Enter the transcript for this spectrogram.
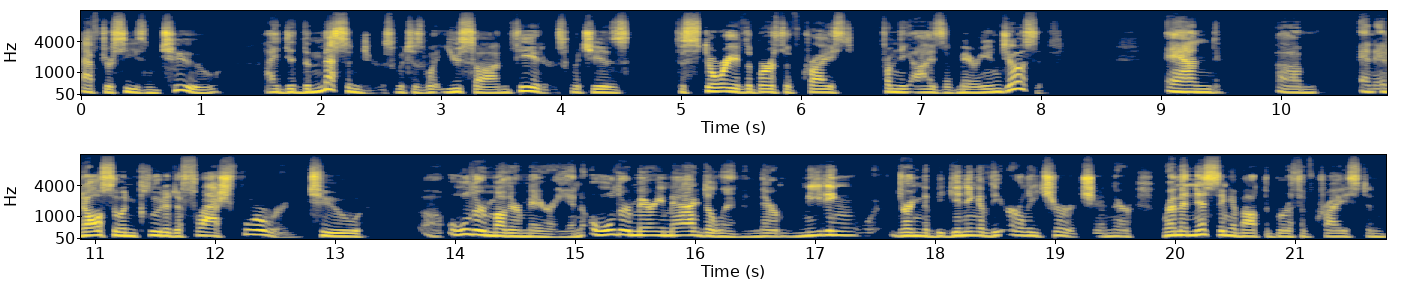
after season two, I did The Messengers, which is what you saw in theaters, which is the story of the birth of Christ from the eyes of Mary and Joseph. And um, and it also included a flash forward to uh, older Mother Mary and older Mary Magdalene, and they're meeting during the beginning of the early church, and they're reminiscing about the birth of Christ. And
